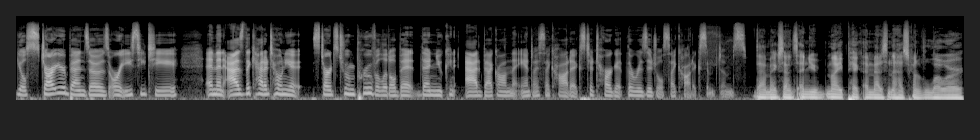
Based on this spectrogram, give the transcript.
You'll start your benzos or ECT. And then, as the catatonia starts to improve a little bit, then you can add back on the antipsychotics to target the residual psychotic symptoms. That makes sense. And you might pick a medicine that has kind of lower,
